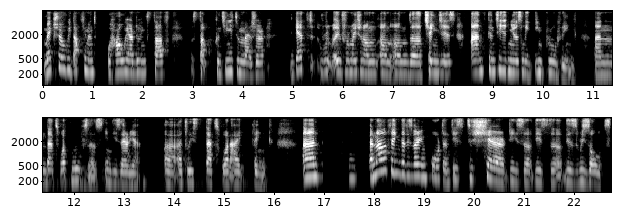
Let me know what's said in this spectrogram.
make sure we document how we are doing stuff, stop, continue to measure, get information on, on, on the changes and continuously improving. And that's what moves us in this area. Uh, at least that's what I think. And another thing that is very important is to share these, uh, these, uh, these results,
